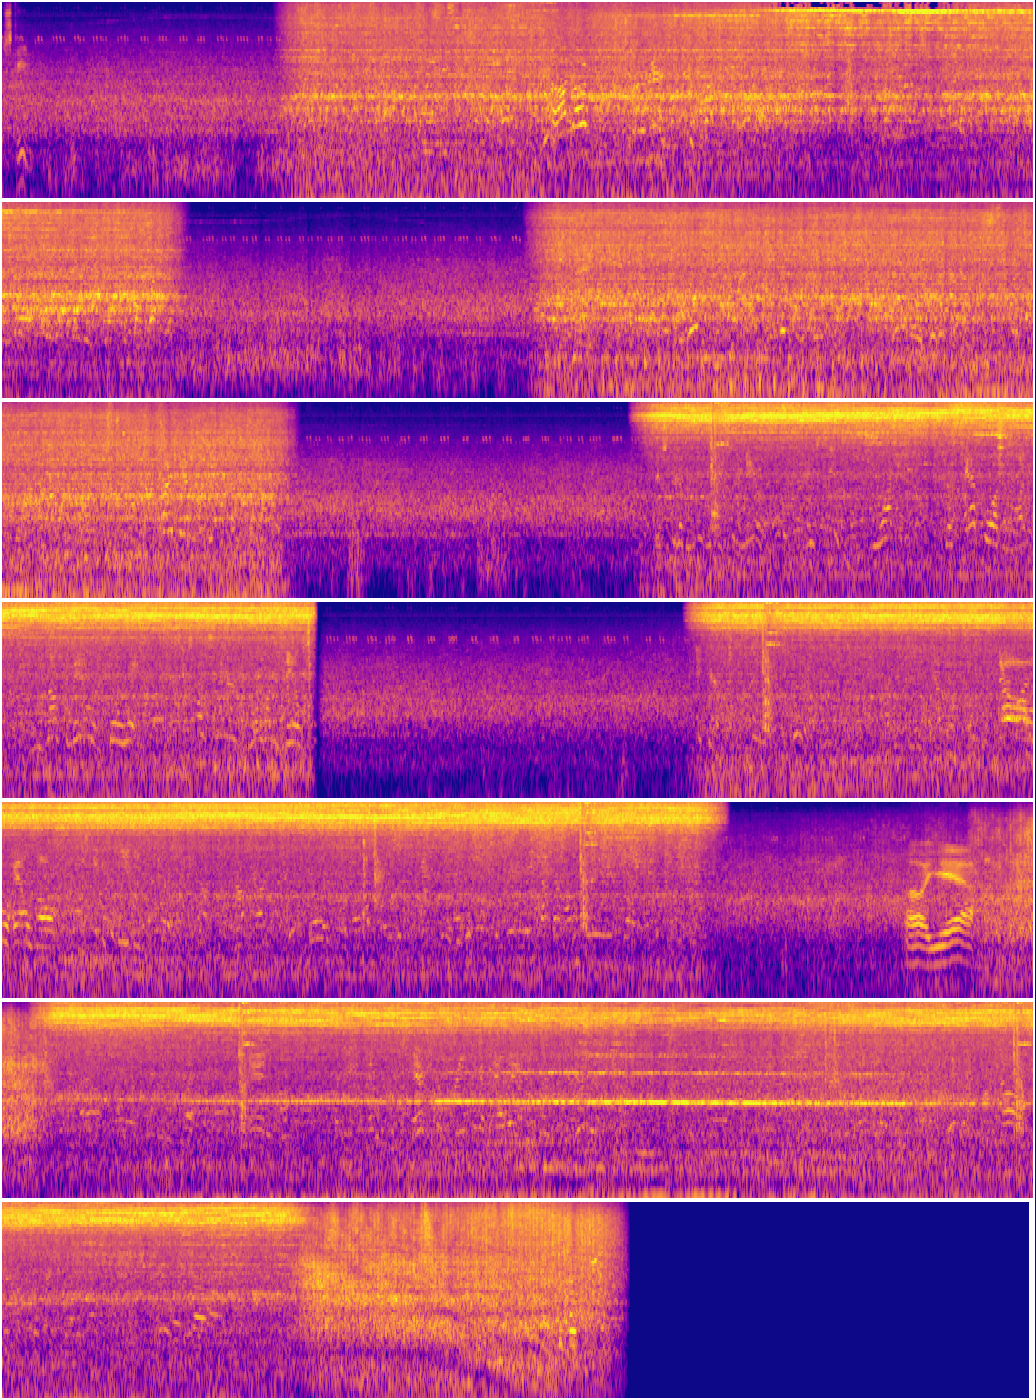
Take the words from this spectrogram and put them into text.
go skiing. hot dog? Put it in. picture that we see behind Tuna Mayor is here. You watch the calf walking on, and you mount the mail and go away. Six months later, no one is nailed. Thank you. Oh yeah.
